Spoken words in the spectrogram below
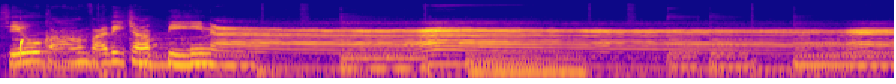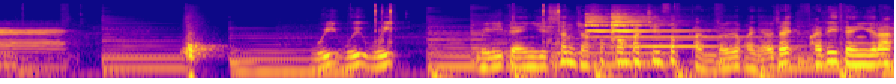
小光，快啲出邊啊！喂喂喂！未訂閱身在福岡不知福頻道嘅朋友仔，快啲訂閱啦！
